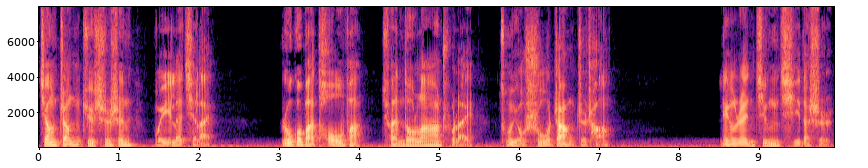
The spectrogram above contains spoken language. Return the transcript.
将整具尸身围了起来。如果把头发全都拉出来，足有数丈之长。令人惊奇的是，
